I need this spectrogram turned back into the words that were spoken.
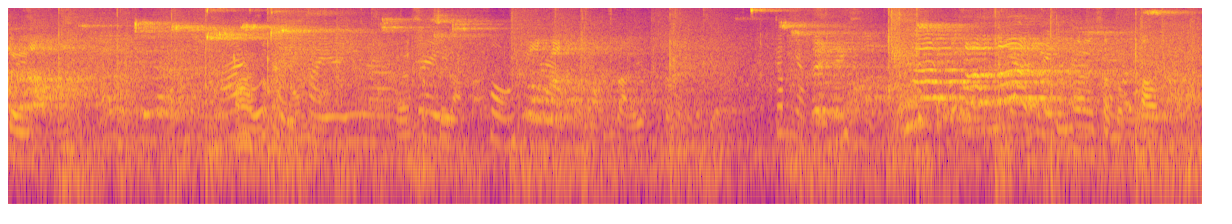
四唉，好頹廢啊！依家真係放棄啦。五百幾人都係咁樣。今日冇咩事。今日十六拋。就係佢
